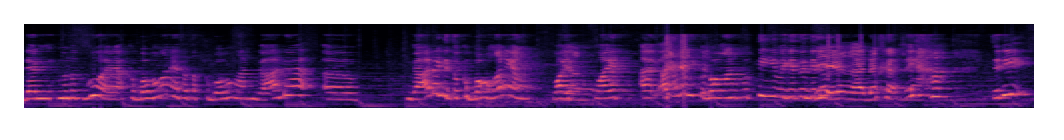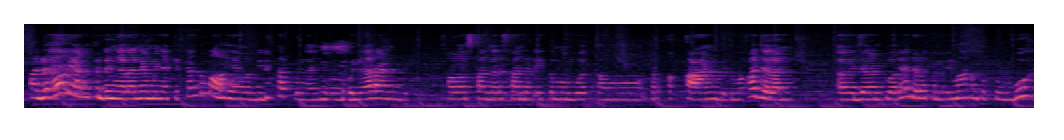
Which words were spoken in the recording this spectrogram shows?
Dan menurut gua ya kebohongan ya tetap kebohongan. Nggak ada nggak ada gitu kebohongan yang white Yang- white eh, apa sih kebohongan putih begitu gitu. iya nggak ada ada. Iya. Jadi padahal yang kedengarannya menyakitkan tuh malah yang lebih dekat dengan Mm-mm. kebenaran gitu. Kalau standar-standar itu membuat kamu tertekan gitu, maka jalan eh, jalan keluarnya adalah penerimaan untuk tumbuh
